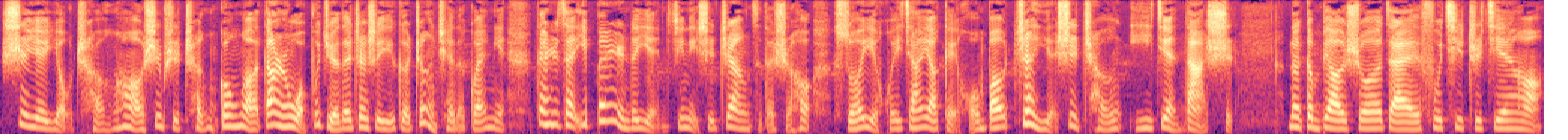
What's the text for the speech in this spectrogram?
事业有成哈？是不是成功啊？当然，我不觉得这是一个正确的观念，但是在一般人的眼睛里是这样子的时候，所以回家要给红包，这也是成一件大事。那更不要说在夫妻之间啊，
